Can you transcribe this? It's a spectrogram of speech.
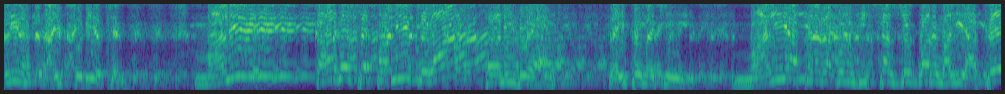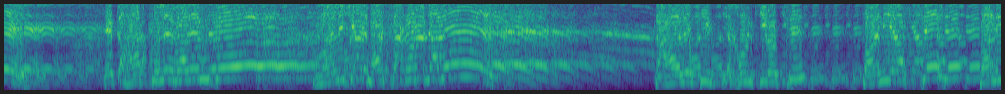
মালির হাতে দায়িত্ব দিয়েছেন। মালি, কাজ হচ্ছে পানি খোলা, পানি দেওয়া। তাই তো নাকি? মালি আপনার এখন বিশ্বাসযোগ্য আর মালি আছে? একটু হাত তুলে বলেন তো মালিকের ভরসা করা যাবে? তাহলে কি এখন কি হচ্ছে? পানি আসছে, পানি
